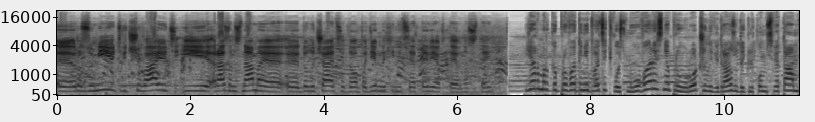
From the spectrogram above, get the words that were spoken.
е, розуміють, відчувають і разом з нами е, долучаються до подібних ініціатив і активностей. Ярмарки, проведені 28 вересня, приурочили відразу декільком святам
